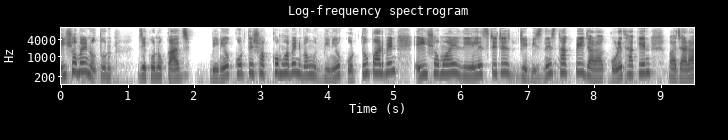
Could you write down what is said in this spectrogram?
এই সময় নতুন যে কোনো কাজ বিনিয়োগ করতে সক্ষম হবেন এবং বিনিয়োগ করতেও পারবেন। এই সময় রিয়েল এস্টেটের যে বিজনেস থাকবে, যারা করে থাকেন বা যারা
